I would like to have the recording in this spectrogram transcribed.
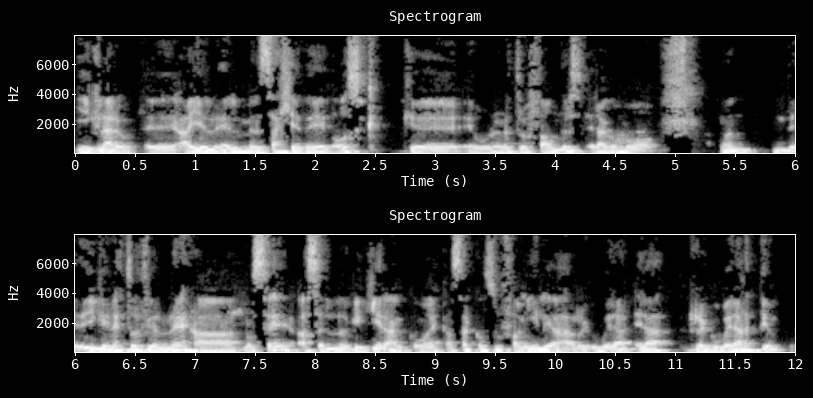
y claro, eh, ahí el, mensaje de Osk, que es uno de nuestros founders, era como, bueno, dediquen estos viernes a, no sé, a hacer lo que quieran, como a descansar con sus familias, a recuperar, era recuperar tiempo.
